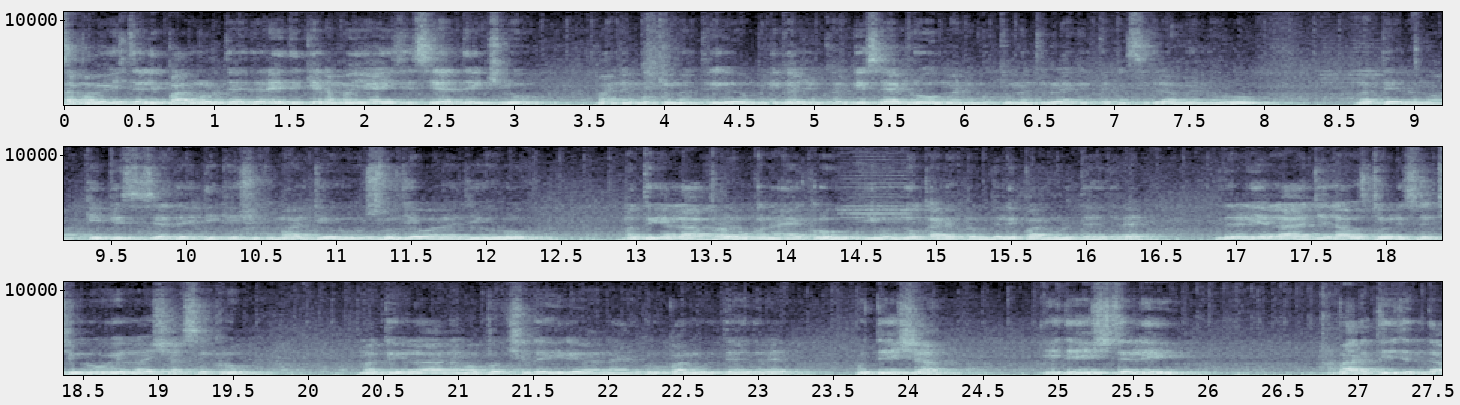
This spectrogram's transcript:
ಸಮಾವೇಶದಲ್ಲಿ ಪಾಲ್ಗೊಳ್ತಾ ಇದ್ದಾರೆ. ಇದಕ್ಕೆ ನಮ್ಮ ಎ ಐ ಸಿ ಸಿ ಅಧ್ಯಕ್ಷರು, ಮಾನ್ಯ ಮುಖ್ಯಮಂತ್ರಿ ಮಲ್ಲಿಕಾರ್ಜುನ್ ಖರ್ಗೆ ಸಾಹೇಬರು, ಮಾನ್ಯ ಮುಖ್ಯಮಂತ್ರಿಗಳಾಗಿರ್ತಕ್ಕಂಥ ಸಿದ್ದರಾಮಯ್ಯನವರು, ಮತ್ತು ನಮ್ಮ ಕೆ ಪಿ ಸಿ ಸಿ ಅಧ್ಯಕ್ಷ ಡಿ ಕೆ ಶಿವಕುಮಾರ್ಜಿಯವರು ಸೂರ್ಜೇವಾಲಾಜಿಯವರು ಮತ್ತು ಎಲ್ಲ ಪ್ರಮುಖ ನಾಯಕರು ಈ ಒಂದು ಕಾರ್ಯಕ್ರಮದಲ್ಲಿ ಪಾಲ್ಗೊಳ್ತಾ ಇದ್ದಾರೆ. ಇದರಲ್ಲಿ ಎಲ್ಲ ಜಿಲ್ಲಾ ಉಸ್ತುವಾರಿ ಸಚಿವರು, ಎಲ್ಲ ಶಾಸಕರು, ಮತ್ತು ಎಲ್ಲ ನಮ್ಮ ಪಕ್ಷದ ಹಿರಿಯ ನಾಯಕರು ಪಾಲ್ಗೊಳ್ತಾ ಇದ್ದಾರೆ. ಉದ್ದೇಶ, ಈ ದೇಶದಲ್ಲಿ ಭಾರತೀಯ ಜನತಾ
